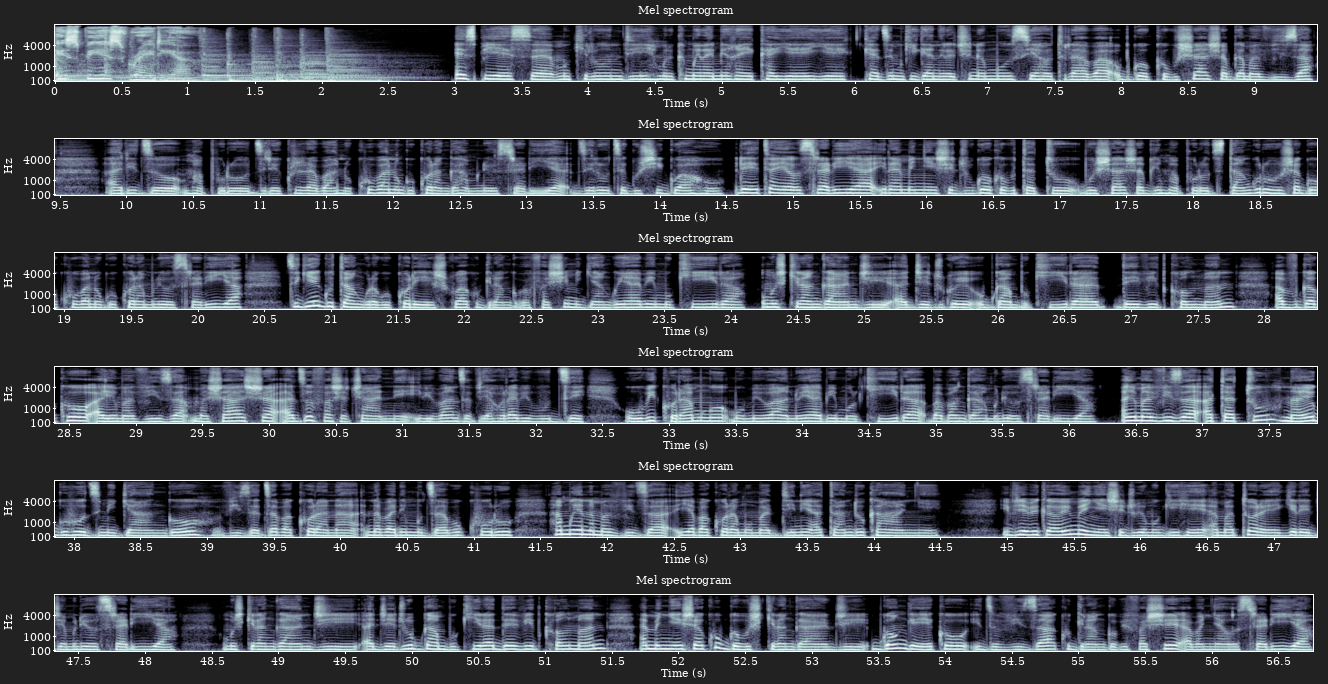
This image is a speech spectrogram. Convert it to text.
SBS Radio SPS eh, mu Kirundi muri kumwe na Mireille Kayeye kaze mu kiganiro cy'uno munsi aho turaba ubwoko bushasha bw'amaviza arizo mpapuro zirekurira abantu kuba no gukora ngaha muri Australia zerutse gushigwaho leta ya Australia iramenyesheje ubwoko butatu bushasha bw'impapuro zitanga uruhusha rwo kuba no gukora muri Australia zigiye gutangura gukoreshwa kugira ngo bafashe imiryango y'abimukira umushikiranganje ajejwe ubwambukira David Coleman avuga ko ayo maviza mashasha azofasha cyane ibibanza byahora bibuze ubu kubikoramwo mu mibano y'abimukira baba ngaha muri Australia. Ayo maviza atatu nayo guhuza imiryango, viza z'abakorana n'abari mu zabukuru hamwe n'amaviza y'abakora mu madini atandukanye. Ivyo bikaba bimenyeshejwe mu gihe amatora yegereje muri Australia. Umushikiranganji ajejwe ubwambukira David Coleman amenyesha ko ubwo bushikiranganji bwongeye ko izo viza kugira ngo bifashe abanya-Australia.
